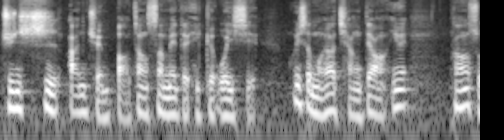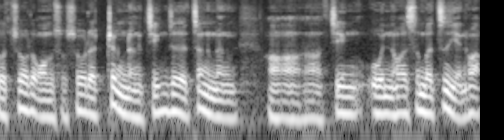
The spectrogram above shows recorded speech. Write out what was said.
军事安全保障上面的一个威胁。为什么要强调？因为刚刚所做的，我们所说的正冷经热、正冷啊啊经温或什么字眼的话，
